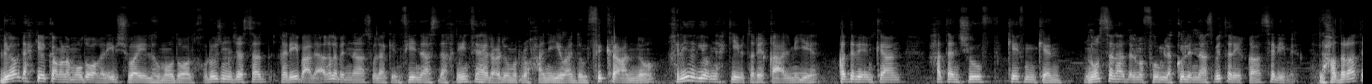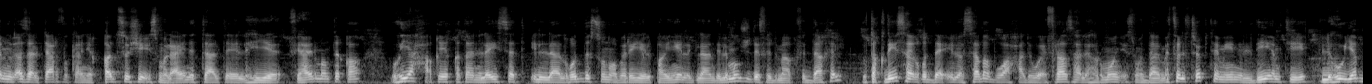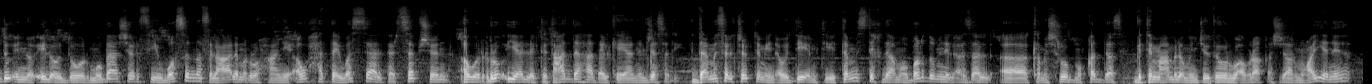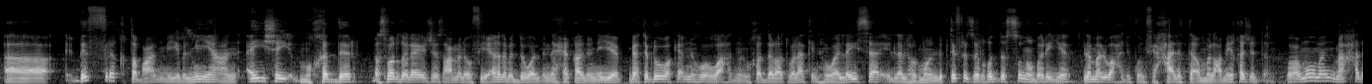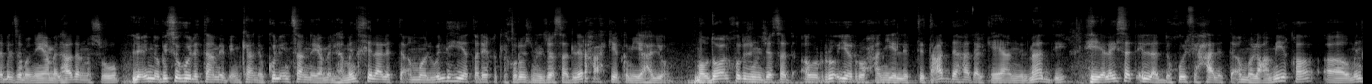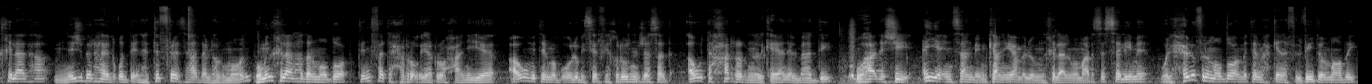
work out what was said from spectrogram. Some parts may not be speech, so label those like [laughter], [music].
اليوم بدي احكي لكم على موضوع غريب شوي اللي هو موضوع الخروج من الجسد غريب على اغلب الناس ولكن في ناس داخلين في هاي العلوم الروحانية وعندهم فكرة عنه. خلينا اليوم نحكي بطريقة علمية قدر الإمكان حتى نشوف كيف ممكن نوصل هذا المفهوم لكل الناس بطريقة سليمة. الحضارات من الأزل بتعرفوا كان يقدسوا شيء اسمه العين الثالثة اللي هي في هاي المنطقة وهي حقيقة ليست إلا الغدة الصنوبرية ال pineal gland اللي موجودة في الدماغ في الداخل. وتقديس هاي الغدة له سبب واحد هو افرازها لهرمون اسمه ال dimethyltryptamine ال DMT اللي هو يبدو إنه له دور مباشر في وصلنا في العالم الروحاني أو حتى يوسع ال perception أو الرؤية اللي بتتعدى هذا الكيان الجسدي. ال dimethyltryptamine أو ال DMT تم استخدامه برضه من الأزل آه كمشروب مقدس بيتم عمله من جذور وأوراق أشجار معينة آه بيفرق طبعا 100% عن أي شيء مخدر بس برضه لا يجوز عمله في أغلب الدول من ناحية قانونية بيعتبروه كانه هو واحد من المخدرات ولكن هو ليس إلا الهرمون اللي بتفرزه الغدة الصنوبرية لما الواحد يكون في حالة تأمل عميقة جدا وعموما ما حدا بيلزمه إنه يعمل هذا المشروب لأنه بسهولة تامة بإمكانه كل إنسان إنه يعملها من خلال التأمل واللي هي طريقة الخروج من الجسد اللي راح أحكي لكم إياها اليوم. موضوع الخروج من الجسد أو الرؤية الروحانية اللي بتتعدى هذا الكيان المادي هي ليست إلا الدخول في حالة تأمل عميقة آه، ومن خلالها بنجبر هاي الغدة إنها تفرز هذا الهرمون ومن خلال هذا الموضوع بتنفتح الرؤية الروحانية أو مثل ما بقولوا بصير في خروج من الجسد أو تحرر من الكيان المادي. وهذا الشيء أي إنسان بإمكانه يعمله من خلال الممارسة السليمة. والحلو في الموضوع مثل ما حكينا في الفيديو الماضي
